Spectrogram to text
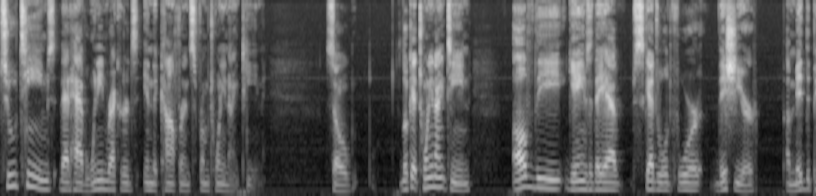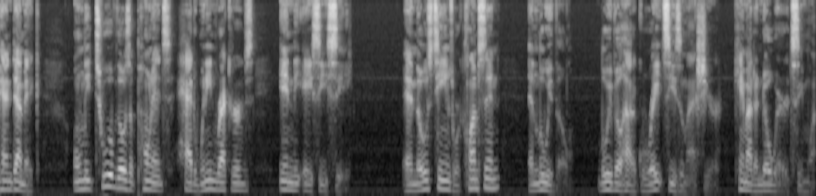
two teams that have winning records in the conference from 2019. So look at 2019. Of the games that they have scheduled for this year amid the pandemic, only two of those opponents had winning records in the ACC. And those teams were Clemson and Louisville. Louisville had a great season last year. Came out of nowhere, it seemed like.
